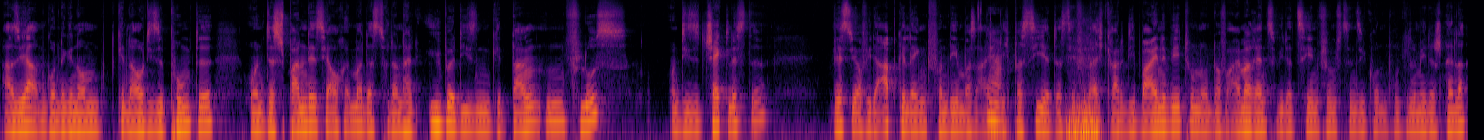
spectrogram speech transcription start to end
Also ja, im Grunde genommen genau diese Punkte. Und das Spannende ist ja auch immer, dass du dann halt über diesen Gedankenfluss und diese Checkliste wirst du ja auch wieder abgelenkt von dem, was eigentlich Ja. passiert, dass dir vielleicht gerade die Beine wehtun und auf einmal rennst du wieder 10, 15 Sekunden pro Kilometer schneller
